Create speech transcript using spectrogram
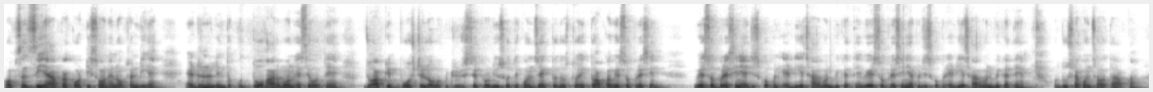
ऑप्शन सी है आपका कोर्टिसोन एंड ऑप्शन डी है एड्रेनलिन तो दो हार्मोन ऐसे होते हैं जो आपकी पोस्टर पिट्यूटरी से प्रोड्यूस होते हैं। कौन से? एक तो दोस्तों, एक तो आपका वेसोप्रेसिन वेसोप्रेसिन या जिसको अपन एडीएच हार्मोन भी कहते हैं, वेसोप्रेसिन या फिर जिसको अपन एडीएच हार्मोन भी कहते हैं, और दूसरा कौन सा होता है आपका?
